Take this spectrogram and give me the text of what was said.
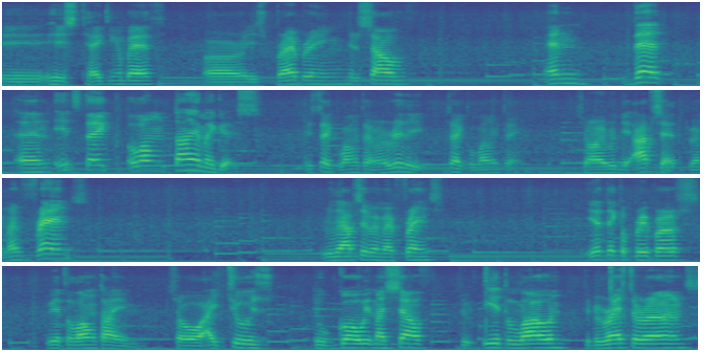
he, he's taking a bath or he's preparing himself. And that and it's take a long time I guess. It's take a long time I really take a long time. So I really upset when my friends. Really upset when my friends. Yeah take a papers with a long time. So I choose to go with myself to eat alone to the restaurants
